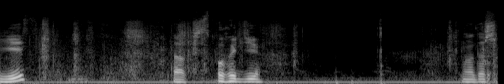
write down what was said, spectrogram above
Есть? Так, сейчас погоди. Надо ж...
